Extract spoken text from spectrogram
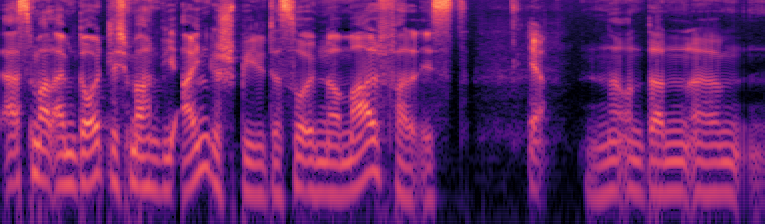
erstmal einem deutlich machen, wie eingespielt das so im Normalfall ist. Ja. Ne, und dann, ähm,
